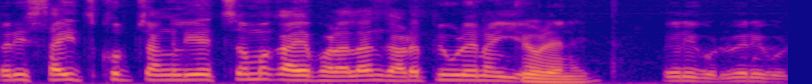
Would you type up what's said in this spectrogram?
तरी साईज खूप चांगली आहे चमक आहे फळाला आणि झाडं पिवळे नाहीये पिवळे नाही व्हेरी गुड व्हेरी गुड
